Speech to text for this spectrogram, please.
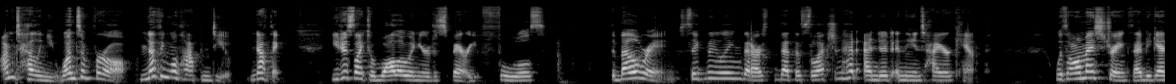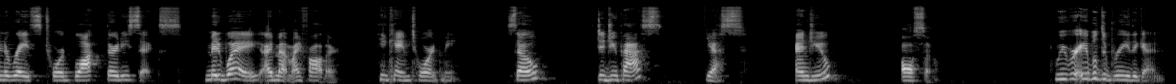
I'm telling you, once and for all, nothing will happen to you. Nothing. You just like to wallow in your despair, you fools. The bell rang, signaling that, our, that the selection had ended in the entire camp. With all my strength, I began to race toward Block 36. Midway, I met my father. He came toward me. So, did you pass? Yes. And you? Also. We were able to breathe again.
